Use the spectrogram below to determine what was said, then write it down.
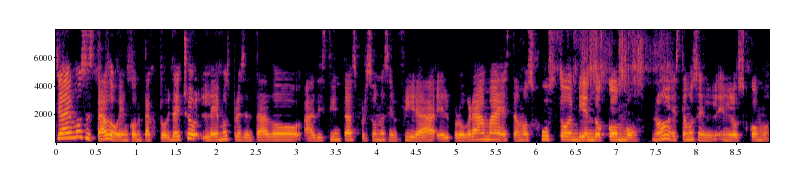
ya hemos estado en contacto. De hecho, le hemos presentado a distintas personas en FIRA el programa, estamos justo en viendo cómo, ¿no? Estamos en, en los cómo,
